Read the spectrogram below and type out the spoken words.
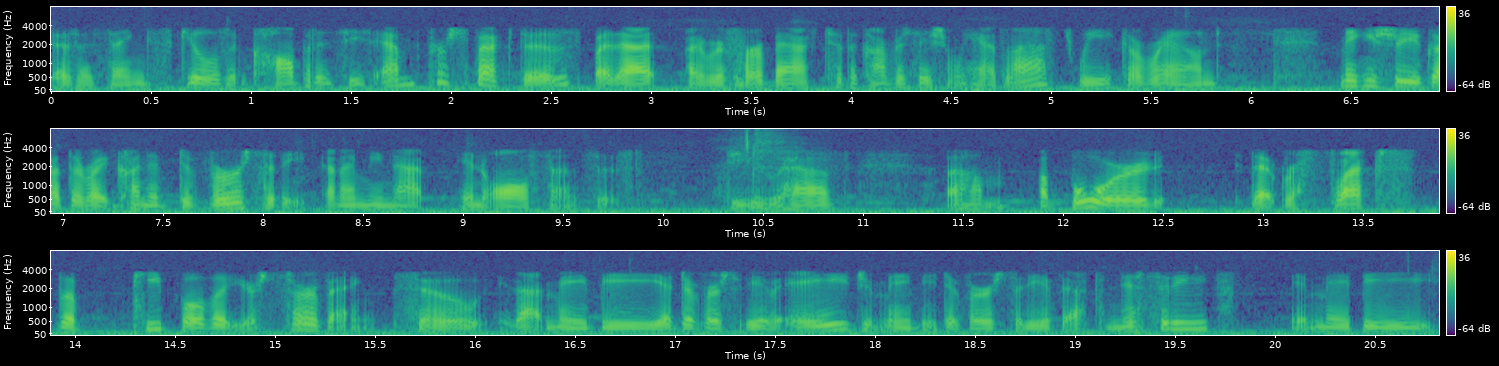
as I was saying, skills and competencies and perspectives. By that, I refer back to the conversation we had last week around making sure you've got the right kind of diversity, and I mean that in all senses. Do you have um, a board that reflects the people that you're serving? So that may be a diversity of age, it may be diversity of ethnicity, it may be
